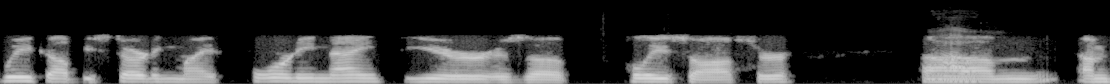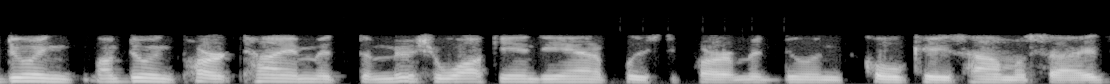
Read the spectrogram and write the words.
week I'll be starting my 49th year as a police officer. Wow. Um, I'm doing I'm doing part time at the Mishawaka, Indiana Police Department, doing cold case homicides.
